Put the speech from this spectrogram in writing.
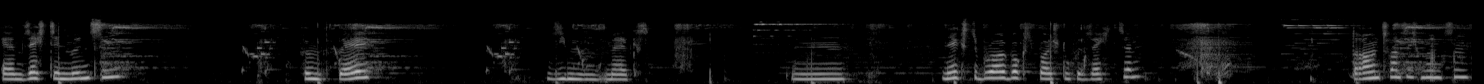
Ähm, 16 Münzen. 5 Bell. 7 Max. Mhm. Nächste Brawlbox bei Stufe 16. 23 Münzen.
